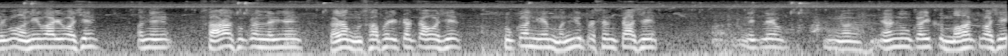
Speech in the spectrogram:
લગભગ અનિવાર્ય હોય છે. અને સારા શુકન લઈને ઘણા મુસાફરી કરતા હોય છે. સુકન એ મનની પ્રસન્નતા છે. એટલે એનું કંઈક મહત્ત્વ છે.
